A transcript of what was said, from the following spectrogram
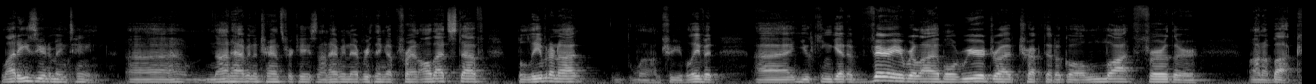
a lot easier to maintain. Uh, not having a transfer case, not having everything up front, all that stuff. Believe it or not, well, I'm sure you believe it uh, you can get a very reliable rear drive truck that'll go a lot further on a buck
